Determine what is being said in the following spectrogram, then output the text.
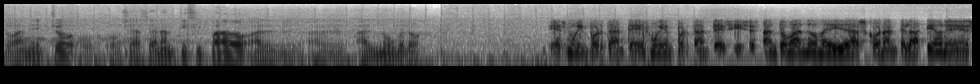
Lo han hecho, o, sea, se han anticipado al, al, al número es muy importante, es muy importante. Si se están tomando medidas con antelación es,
